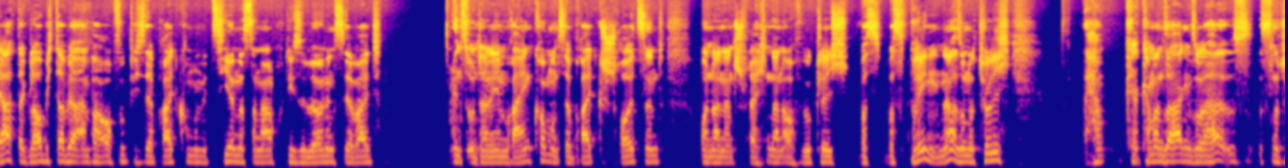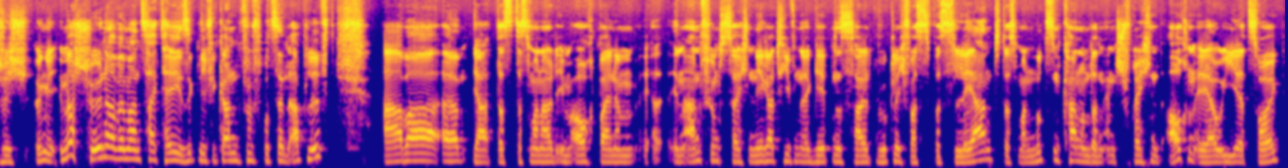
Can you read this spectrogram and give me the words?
ja, da glaube ich, da wir einfach auch wirklich sehr breit kommunizieren, dass dann auch diese Learnings sehr weit ins Unternehmen reinkommen und sehr breit gestreut sind und dann entsprechend dann auch wirklich was was bringen. Ne? Also natürlich kann man sagen, so, ja, es ist natürlich irgendwie immer schöner, wenn man zeigt, hey, signifikant 5% Uplift. Aber ähm, ja, dass, dass man halt eben auch bei einem äh, in Anführungszeichen negativen Ergebnis halt wirklich was, was lernt, dass man nutzen kann und dann entsprechend auch ein ROI erzeugt.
